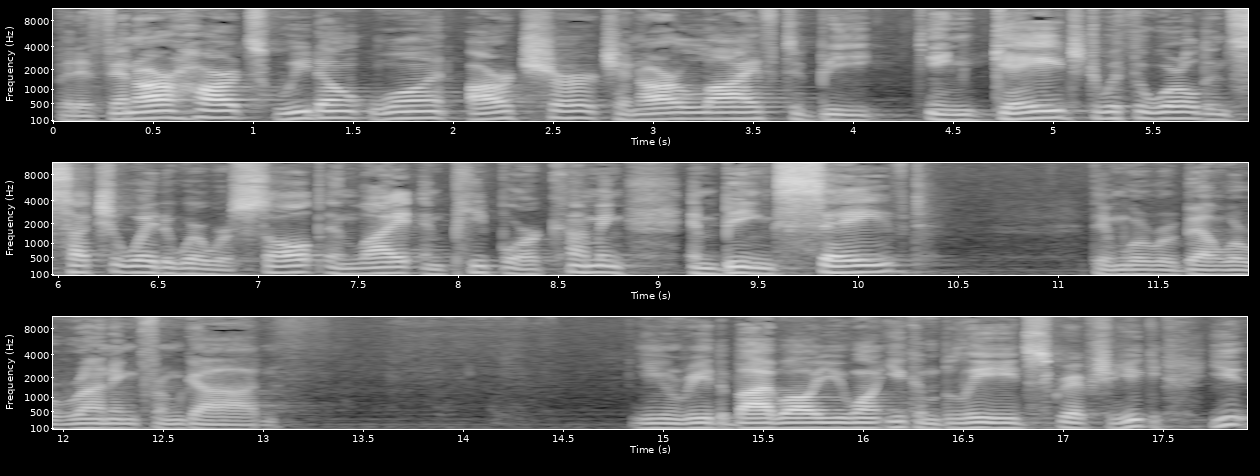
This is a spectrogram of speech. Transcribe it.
But if in our hearts we don't want our church and our life to be engaged with the world in such a way to where we're salt and light and people are coming and being saved, then we're rebel. We're running from God. You can read the Bible all you want. You can bleed Scripture. You, can, you,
